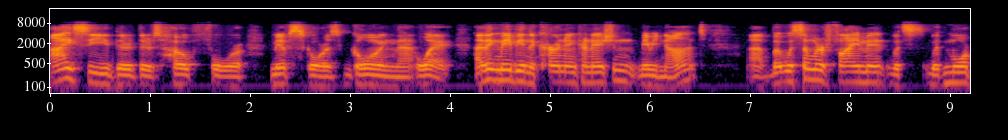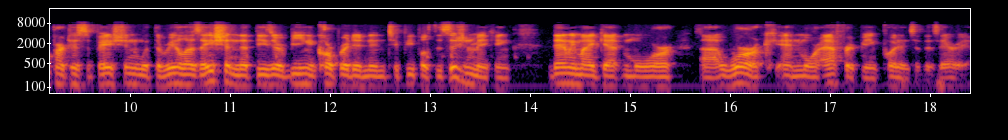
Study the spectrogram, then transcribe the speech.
I see there, there's hope for MIP scores going that way. I think maybe in the current incarnation, maybe not. Uh, but with some refinement, with with more participation, with the realization that these are being incorporated into people's decision making, then we might get more uh, work and more effort being put into this area.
